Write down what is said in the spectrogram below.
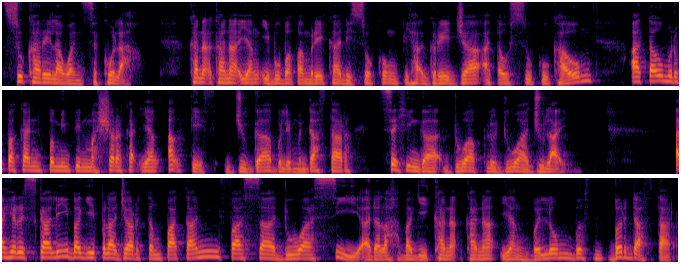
sukarelawan sekolah. Kanak-kanak yang ibu bapa mereka disokong pihak gereja atau suku kaum atau merupakan pemimpin masyarakat yang aktif juga boleh mendaftar sehingga 22 Julai. Akhir sekali bagi pelajar tempatan, fasa 2C adalah bagi kanak-kanak yang belum berdaftar.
